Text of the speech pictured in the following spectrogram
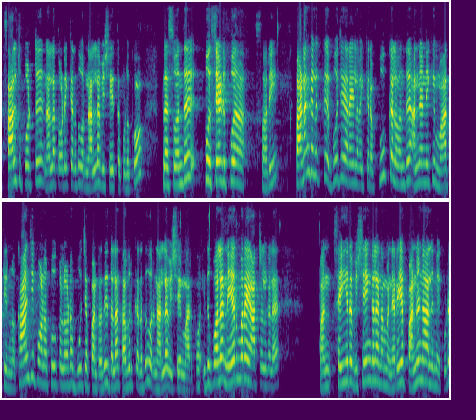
சால்ட் போட்டு நல்லா துடைக்கிறது ஒரு நல்ல விஷயத்த கொடுக்கும். ப்ளஸ் வந்து பூ செடு பூ சாரி படங்களுக்கு பூஜை அறையில வைக்கிற பூக்களை வந்து அன்னன்னைக்கு மாத்திரணும். காஞ்சி போன பூக்களோட பூஜை பண்றது இதெல்லாம் தவிர்க்கிறது ஒரு நல்ல விஷயமா இருக்கும். இது போல நேர்மறை ஆற்றல்களை பண் செய்யற விஷயங்களை நம்ம நிறைய பண்ணினாலுமே கூட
